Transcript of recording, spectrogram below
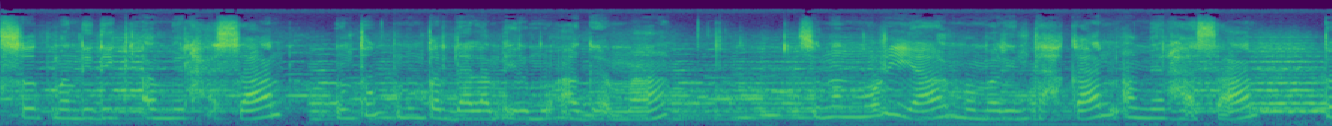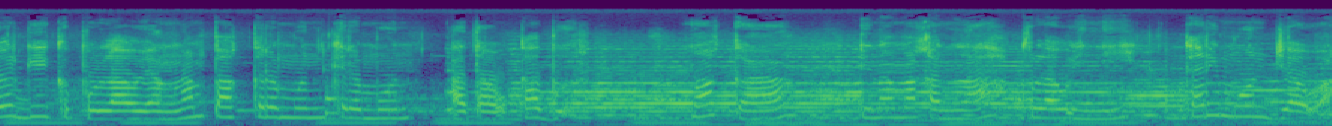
Dengan maksud mendidik Amir Hasan untuk memperdalam ilmu agama, Sunan Muria memerintahkan Amir Hasan pergi ke pulau yang nampak keremun-keremun atau kabur. Maka dinamakanlah pulau ini Karimun Jawa.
